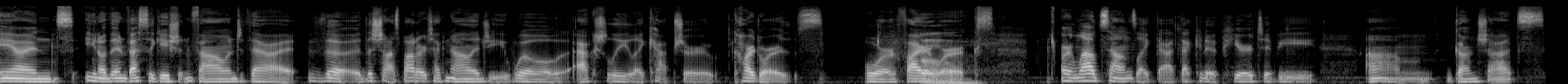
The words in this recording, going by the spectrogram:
And you know the investigation found that the the ShotSpotter technology will actually like capture car doors or fireworks oh. or loud sounds like that that can appear to be um, gunshots.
